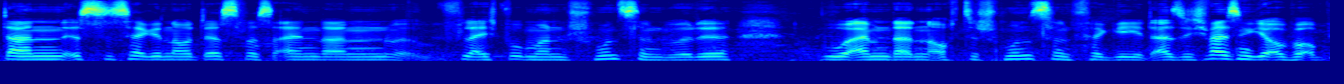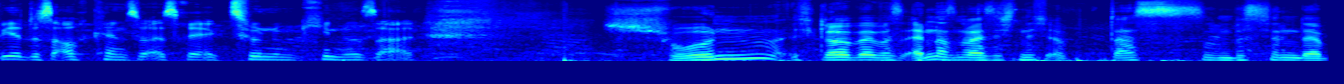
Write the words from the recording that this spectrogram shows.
dann ist es ja genau das, was einen dann vielleicht, wo man schmunzeln würde, wo einem dann auch das Schmunzeln vergeht. Also ich weiß nicht, ob, ob ihr das auch kennt, so als Reaktion im Kinosaal. Schon. Ich glaube, bei Wes Anderson weiß ich nicht, ob das so ein bisschen der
